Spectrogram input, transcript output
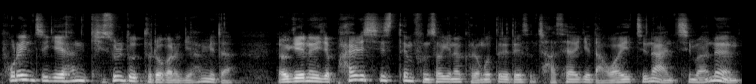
포렌직의 한 기술도 들어가는 게 합니다. 여기에는 이제 파일 시스템 분석이나 그런 것들에 대해서 자세하게 나와 있지는 않지만은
